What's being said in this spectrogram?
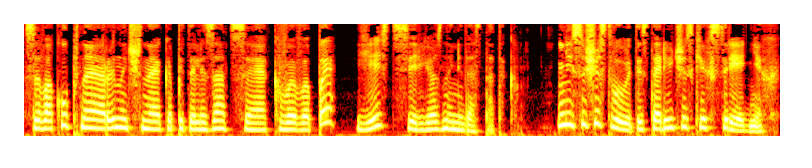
совокупная рыночная капитализация к ВВП есть серьезный недостаток. Не существует исторических средних,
